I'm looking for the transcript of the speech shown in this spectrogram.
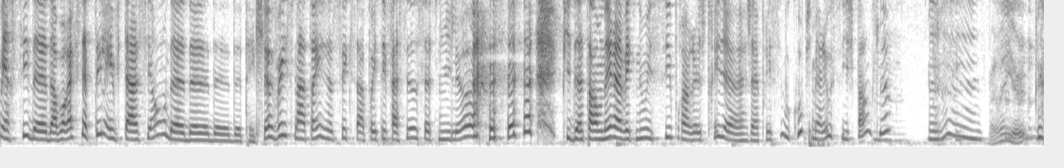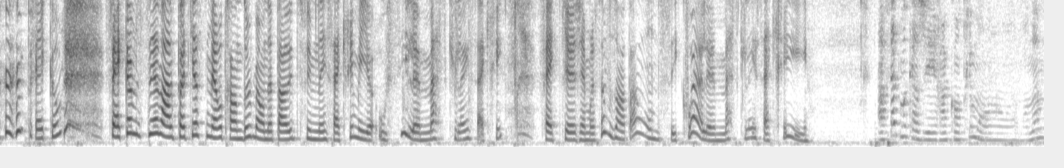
Merci d'avoir accepté l'invitation, de, de, de, de t'être levé ce matin. Je sais que ça n'a pas été facile cette nuit-là. Puis de t'en venir avec nous ici pour enregistrer, j'apprécie beaucoup. Puis Marie aussi, je pense, là. mm, Merci. Mhm. merveilleux. Très cool. Fait que comme je disais dans le podcast numéro 32, ben, on a parlé du féminin sacré, mais il y a aussi le masculin sacré. Fait que j'aimerais ça vous entendre. C'est quoi le masculin sacré? En fait, moi, quand j'ai rencontré mon, mon homme,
